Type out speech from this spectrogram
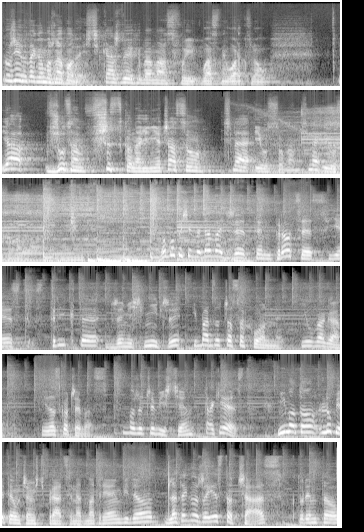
Różnie do tego można podejść. Każdy chyba ma swój własny workflow. Ja wrzucam wszystko na linię czasu, tnę i usuwam, tnę i usuwam. Mogłoby się wydawać, że ten proces jest stricte rzemieślniczy i bardzo czasochłonny. I uwaga, nie zaskoczę Was, bo rzeczywiście tak jest. Mimo to lubię tę część pracy nad materiałem wideo, dlatego że jest to czas, w którym to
